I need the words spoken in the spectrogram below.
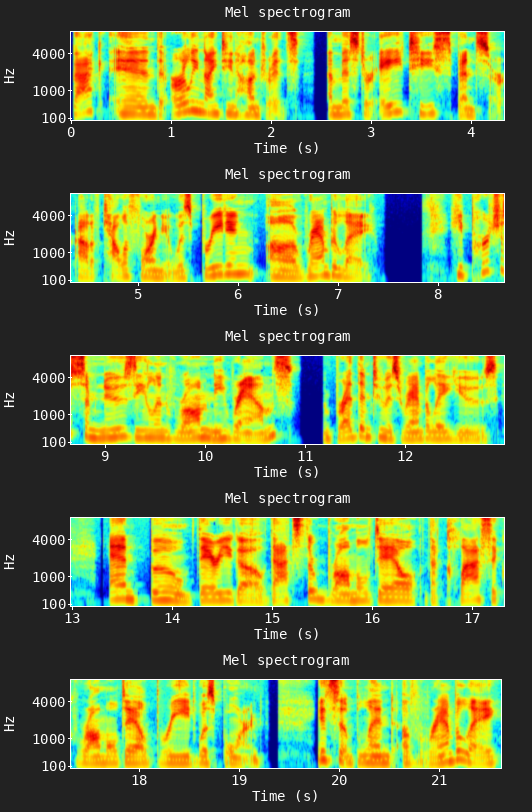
Back in the early 1900s, a Mr. A.T. Spencer out of California was breeding a Rambouillet. He purchased some New Zealand Romney rams and bred them to his Rambouillet ewes, and boom, there you go. That's the Romeldale, the classic Romeldale breed was born. It's a blend of Rambouillet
